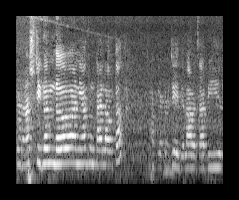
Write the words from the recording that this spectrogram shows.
तर अष्टीगंध आणि अजून काय लावतात? आपल्याकडे जे ते लावायचं अबीर.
